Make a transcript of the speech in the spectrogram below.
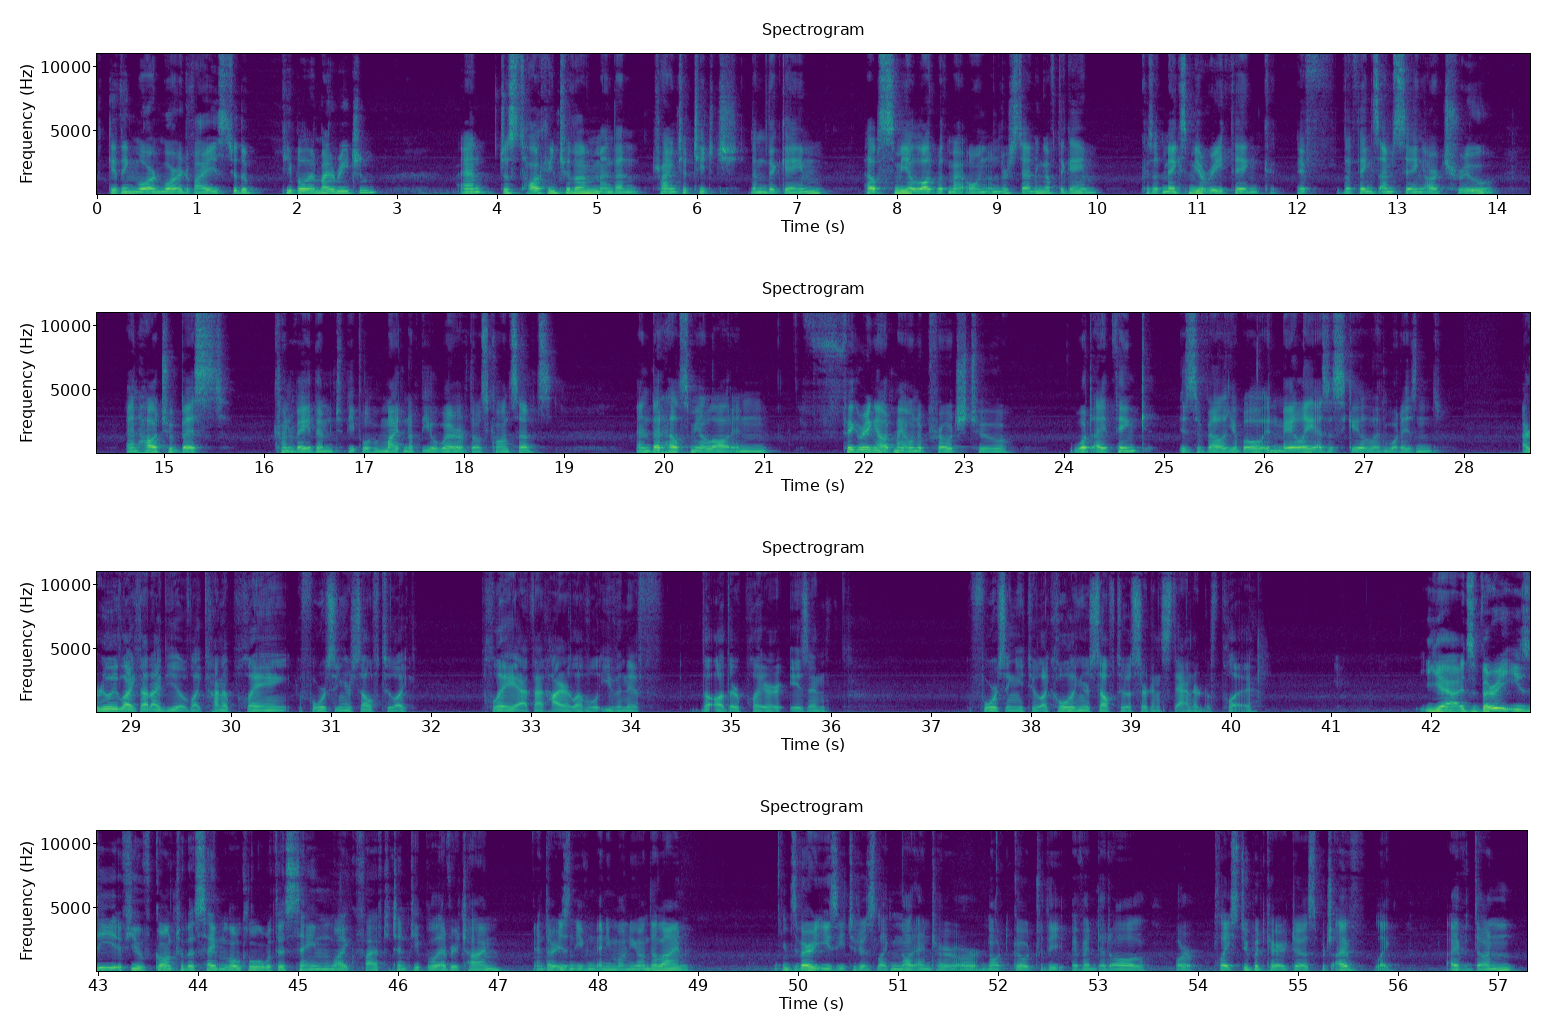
giving more and more advice to the people in my region, and just talking to them and then trying to teach them the game helps me a lot with my own understanding of the game because it makes me rethink if the things I'm saying are true and how to best convey them to people who might not be aware of those concepts. And that helps me a lot in figuring out my own approach to what I think is valuable in melee as a skill and what isn't. I really like that idea of like kind of playing, forcing yourself to like play at that higher level, even if the other player isn't forcing you to, like holding yourself to a certain standard of play. Yeah, it's very easy if you've gone to the same local with the same like five to ten people every time, and there isn't even any money on the line. It's very easy to just like not enter or not go to the event at all, or play stupid characters, which I've like I've done,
